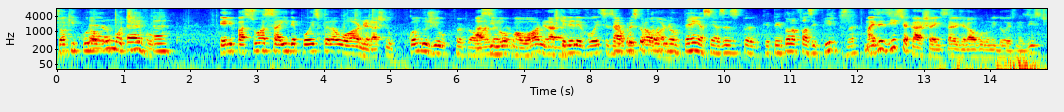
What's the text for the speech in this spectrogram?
Só que por É, algum motivo é, é. Ele passou a sair depois pela Warner. Acho que quando o Gil Warner, assinou né? com a Warner, acho É. que ele levou esses É, por álbuns isso que eu falo que Warner. não tem, assim, às vezes, que tem toda a fase Philips, né? Mas existe a caixa aí, Saio Geral Volume 2, não existe?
